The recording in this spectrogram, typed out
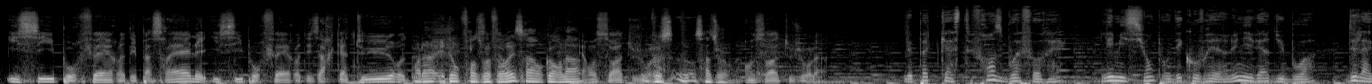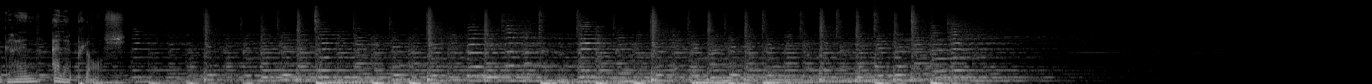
Ici, pour faire des passerelles. Ici, pour faire des arcatures. Voilà, et donc France Bois Forêt sera encore là. Et on sera toujours là. On sera toujours là. On sera toujours là. Le podcast France Bois Forêt, l'émission pour découvrir l'univers du bois, de la graine à la planche.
